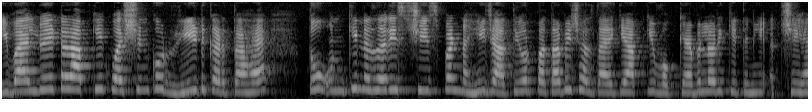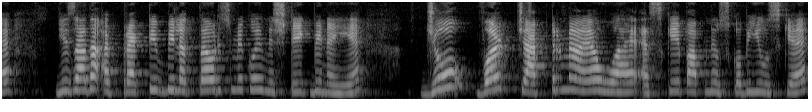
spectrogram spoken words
इवेल्युएटर आपकी क्वेश्चन को रीड करता है तो उनकी नज़र इस चीज़ पर नहीं जाती और पता भी चलता है कि आपकी वोकेबुलरी कितनी अच्छी है। ये ज़्यादा अट्रैक्टिव भी लगता है और इसमें कोई मिस्टेक भी नहीं है। जो वर्ड चैप्टर में आया हुआ है, एस्केप आपने उसको भी यूज़ किया है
